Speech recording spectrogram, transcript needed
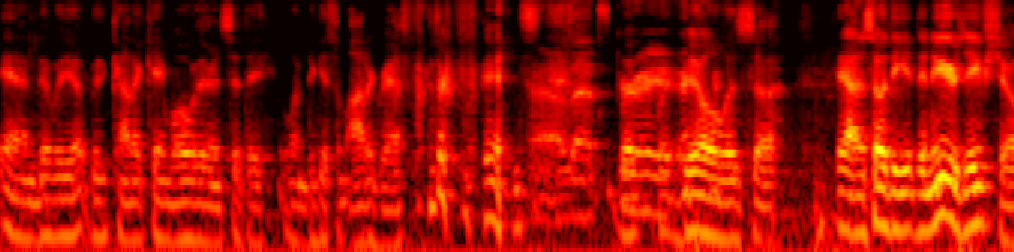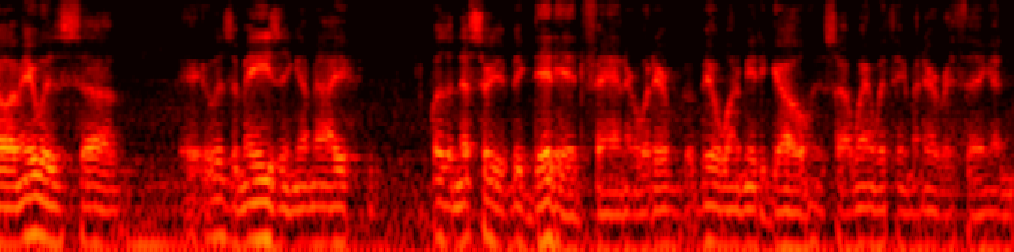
and we, we kind of came over there and said they wanted to get some autographs for their friends. Oh, that's great. But, but Bill was, uh, yeah. And so the the New Year's Eve show, I mean, it was uh, it was amazing. I mean, I wasn't necessarily a big Deadhead fan or whatever, but Bill wanted me to go, so I went with him and everything. And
